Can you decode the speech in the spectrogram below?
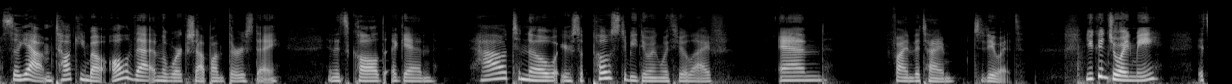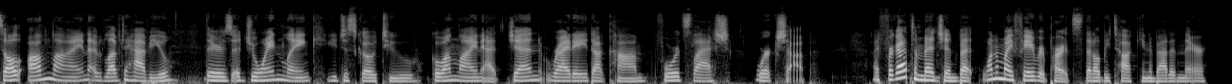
So, yeah, I'm talking about all of that in the workshop on Thursday. And it's called, again, how to know what you're supposed to be doing with your life and find the time to do it. You can join me. It's all online. I would love to have you. There's a join link. You just go to go online at jenriday.com forward slash workshop. I forgot to mention, but one of my favorite parts that I'll be talking about in there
